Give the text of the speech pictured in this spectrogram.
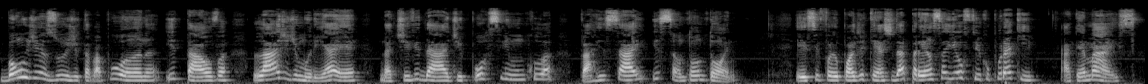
Bom Jesus de Tabapuana, Italva, Laje de Muriaé, Natividade, Porciúncula, Varriçai e Santo Antônio. Esse foi o podcast da prensa e eu fico por aqui. Até mais!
